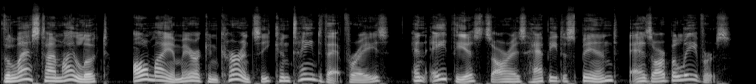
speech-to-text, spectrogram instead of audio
The last time I looked, all my American currency contained that phrase, and atheists are as happy to spend as are believers.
